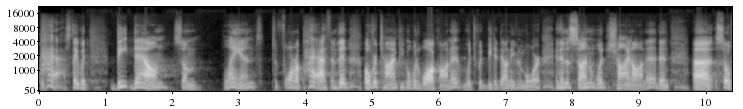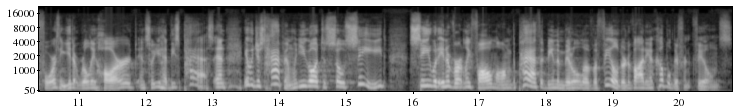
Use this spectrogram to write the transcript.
paths. They would beat down some land to form a path. And then over time, people would walk on it, which would beat it down even more. And then the sun would shine on it and uh, so forth and get it really hard. And so you had these paths. And it would just happen. When you go out to sow seed, seed would inadvertently fall along the path It'd be in the middle of a field or dividing a couple different fields.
